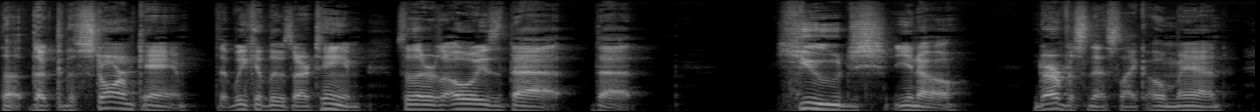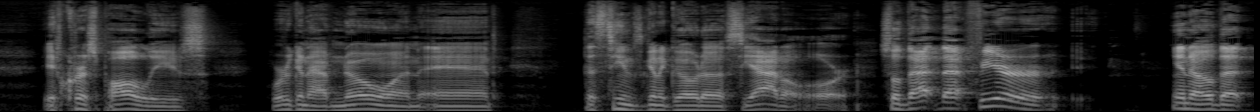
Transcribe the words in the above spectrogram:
the the the storm came that we could lose our team. So there was always that that huge you know nervousness, like oh man if Chris Paul leaves, we're gonna have no one, and this team's gonna go to Seattle, or so that that fear, you know that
